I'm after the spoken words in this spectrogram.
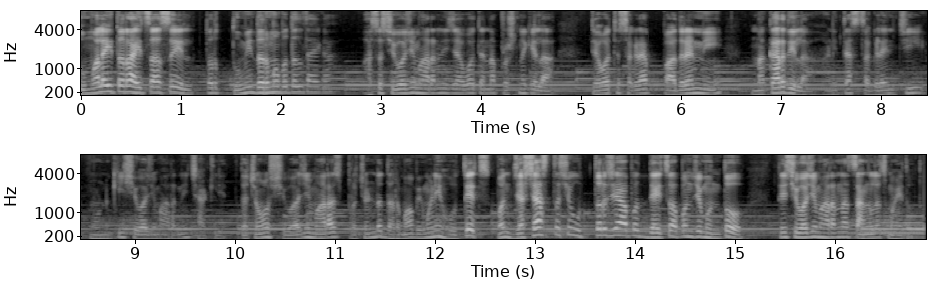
तुम्हाला इथं राहायचं असेल तर तुम्ही धर्म बदलताय का? असं शिवाजी महाराजांनी जेव्हा त्यांना प्रश्न केला तेव्हा त्या सगळ्या पादऱ्यांनी नकार दिला आणि त्या सगळ्यांची मुंडकी शिवाजी महाराजांनी छाटली. त्याच्यामुळे शिवाजी महाराज प्रचंड धर्माभिमानी होतेच. पण जशाच तसे उत्तर जे आपण द्यायचं आपण जे म्हणतो ते शिवाजी महाराजांना चांगलंच माहीत होतं.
